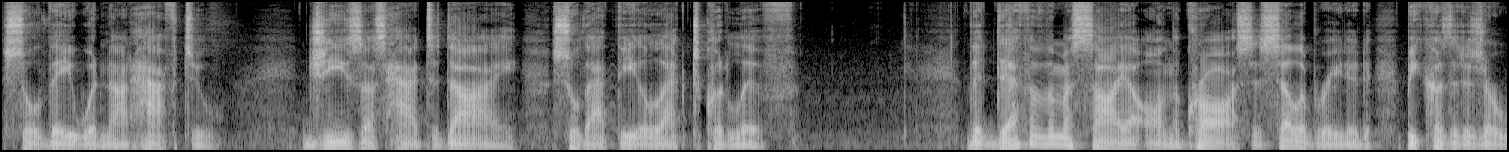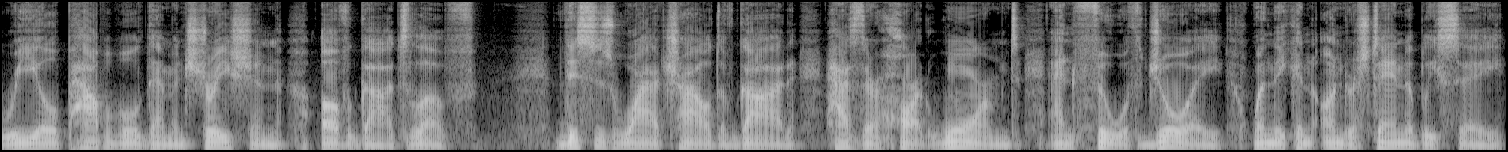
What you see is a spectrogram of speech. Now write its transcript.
so they would not have to. Jesus had to die so that the elect could live. The death of the Messiah on the cross is celebrated because it is a real, palpable demonstration of God's love. This is why a child of God has their heart warmed and filled with joy when they can understandably say,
